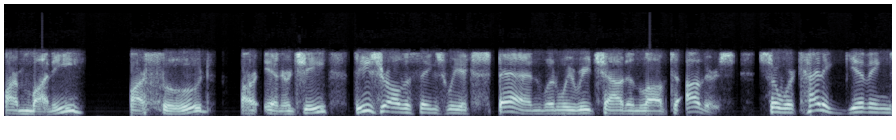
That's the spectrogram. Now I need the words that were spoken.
our money, our food, our energy. These are all the things we expend when we reach out in love to others. So we're kind of giving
